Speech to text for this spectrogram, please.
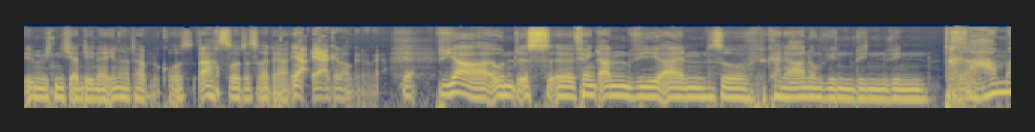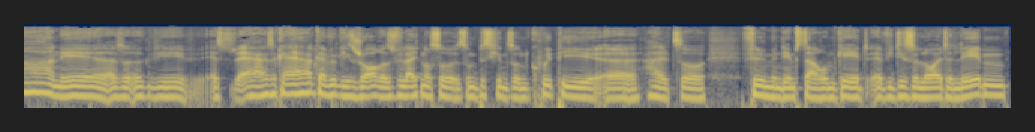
Ich mich nicht an den erinnert habe, groß. Ach so, das war der. Ja, ja, genau, genau. Ja, Ja. ja und es äh, fängt an wie ein, so, keine Ahnung, wie ein, wie ein, wie ein Drama. Nee, also irgendwie, es, er, er hat kein wirkliches Genre, es ist vielleicht noch so, so ein bisschen so ein quippy, äh, halt so Film, in dem es darum geht, äh, wie diese Leute leben.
